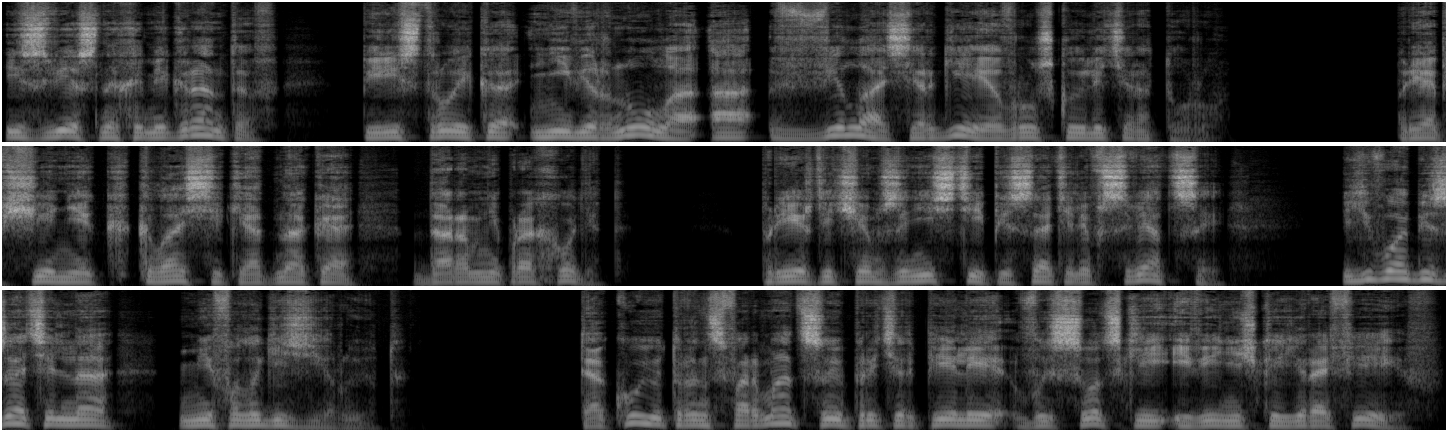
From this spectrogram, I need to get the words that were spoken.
известных эмигрантов, перестройка не вернула, а ввела Сергея в русскую литературу. Приобщение к классике, однако, даром не проходит. Прежде чем занести писателя в святцы, его обязательно мифологизируют. Такую трансформацию претерпели Высоцкий и Венечка Ерофеев,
